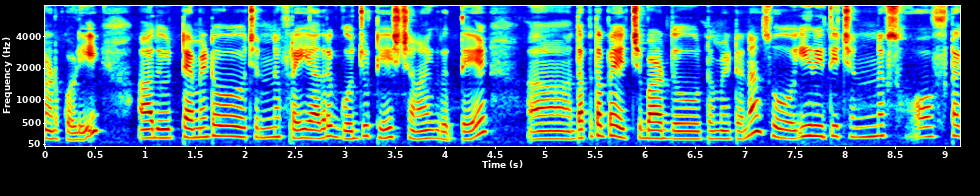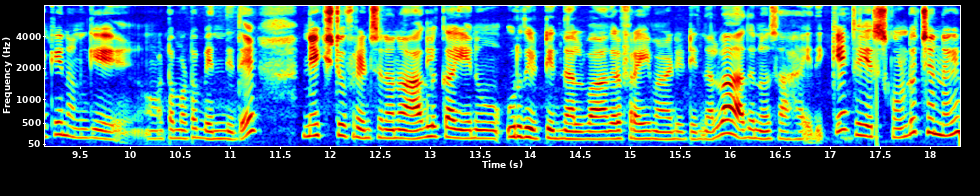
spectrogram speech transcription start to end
ಮಾಡ್ಕೊಳ್ಳಿ. ಅದು ಟೊಮೆಟೊ ಚೆನ್ನಾಗಿ ಫ್ರೈ ಆದರೆ ಗೊಜ್ಜು ಟೇಸ್ಟ್ ಚೆನ್ನಾಗಿರುತ್ತೆ. ದಪ್ಪ ದಪ್ಪ ಹೆಚ್ಚಬಾರ್ದು ಟೊಮೆಟೊನ. ಸೊ ಈ ರೀತಿ ಚೆನ್ನಾಗಿ ಸಾಫ್ಟಾಗಿ ನನಗೆ ಟೊಮೆಟೊ ಬೆಂದಿದೆ. ನೆಕ್ಸ್ಟು ಫ್ರೆಂಡ್ಸ್ ನಾನು ಆಗ್ಲಕಾಯಿ ಏನು ಹುರಿದಿಟ್ಟಿದ್ನಲ್ವ ಅಂದರೆ ಫ್ರೈ ಮಾಡಿಟ್ಟಿದ್ನಲ್ವ, ಅದನ್ನು ಸಹ ಇದಕ್ಕೆ ಸೇರಿಸ್ಕೊಂಡು ಚೆನ್ನಾಗಿ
